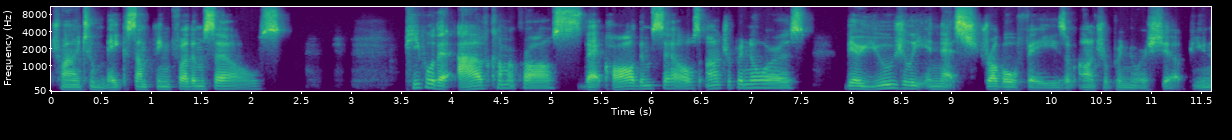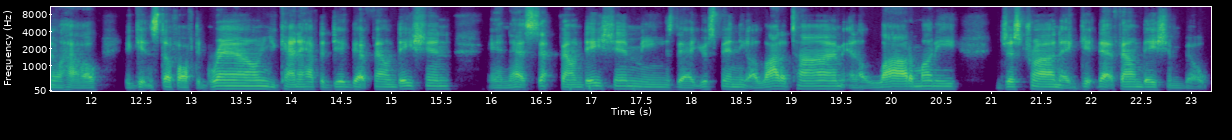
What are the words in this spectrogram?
trying to make something for themselves, people that I've come across that call themselves entrepreneurs, they're usually in that struggle phase of entrepreneurship. You know how you're getting stuff off the ground, you kind of have to dig that foundation. And that foundation means that you're spending a lot of time and a lot of money just trying to get that foundation built.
